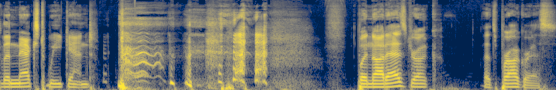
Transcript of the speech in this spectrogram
the next weekend. but not as drunk. That's progress.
